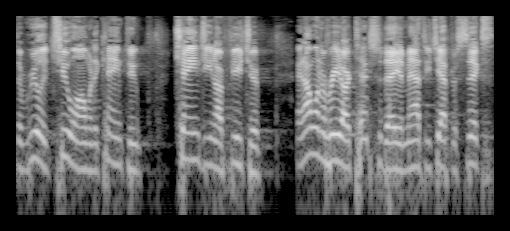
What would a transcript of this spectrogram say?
to really chew on when it came to changing our future. And I want to read our text today in Matthew chapter 6.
